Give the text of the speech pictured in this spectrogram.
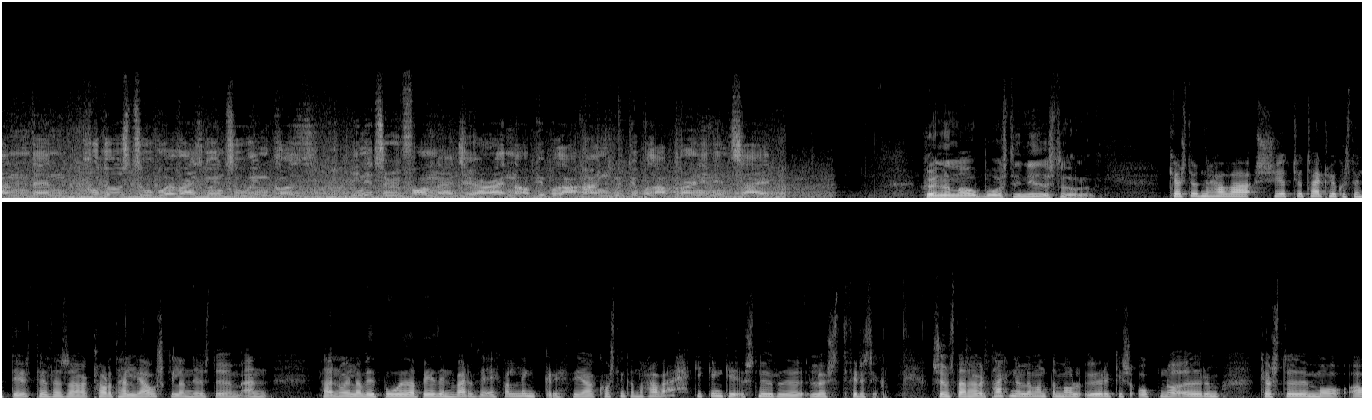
and then kudos to whoever is going to win because you need to reform Nigeria. Right now, people are angry, people are burning inside. Hvenær má búast í niðurstöðu, Ólöf? Kjörstjórnir hafa 72 klukkustundir til þess að klára að telja og skila niðurstöðum en það er nú eiginlega viðbúið að byðin verði eitthvað lengri því að kostningarnar hafa ekki gengið snurðu laust fyrir sig. Sumstar hafa verið tæknilega vandamál, öryggisókn og öðrum kjörstöðum og á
